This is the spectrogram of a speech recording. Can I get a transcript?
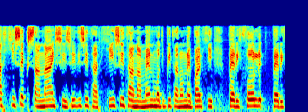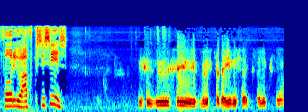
άρχισε ξανά η συζήτηση, θα αρχίσει, θα αναμένουμε ότι πιθανόν να υπάρχει περιθώριο, περιθώριο αύξησης; Η συζήτηση βρίσκεται ήδη σε εξέλιξη.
